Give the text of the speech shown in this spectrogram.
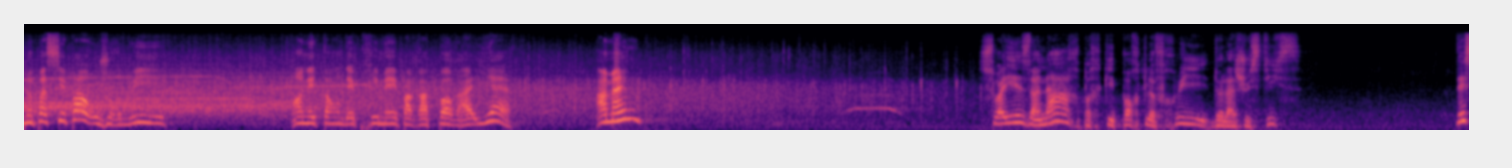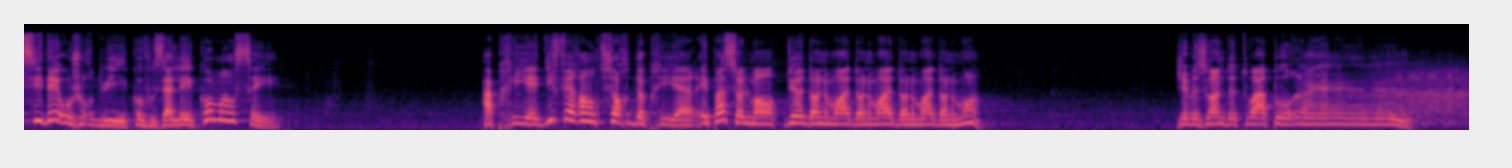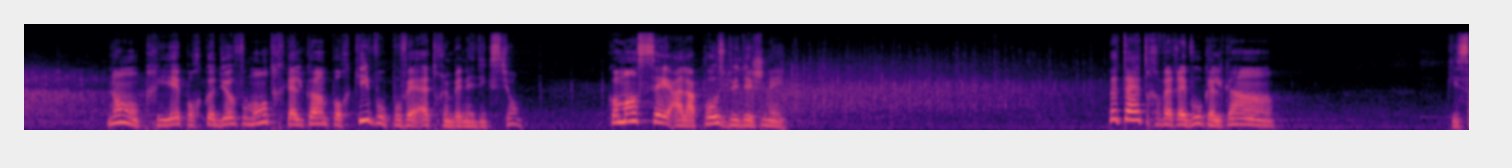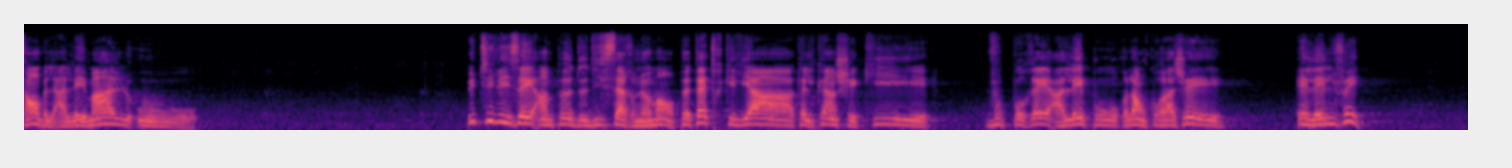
Ne passez pas aujourd'hui en étant déprimé par rapport à hier. Amen. Soyez un arbre qui porte le fruit de la justice. Décidez aujourd'hui que vous allez commencer à prier différentes sortes de prières et pas seulement Dieu donne-moi, donne-moi, donne-moi, donne-moi. J'ai besoin de toi pour... Non, priez pour que Dieu vous montre quelqu'un pour qui vous pouvez être une bénédiction. Commencez à la pause du déjeuner. Peut-être verrez-vous quelqu'un qui semble aller mal ou utilisez un peu de discernement. Peut-être qu'il y a quelqu'un chez qui vous pourrez aller pour l'encourager et l'élever.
